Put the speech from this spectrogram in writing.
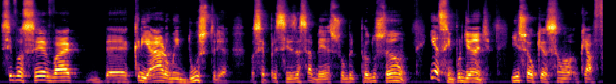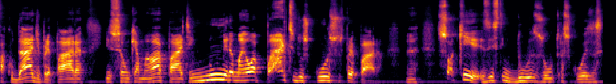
Se você vai é, criar uma indústria, você precisa saber sobre produção e assim por diante. Isso é o que, são, o que a faculdade prepara, isso é o que a maior parte, inúmera maior parte dos cursos prepara. Né? Só que existem duas outras coisas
